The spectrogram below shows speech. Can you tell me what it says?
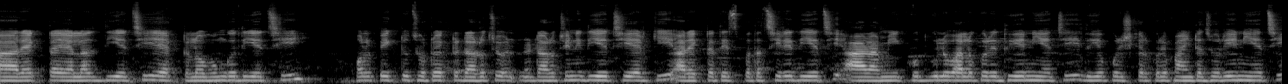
আর একটা এলাচ দিয়েছি, একটা লবঙ্গ দিয়েছি, অল্প একটু ছোট একটা দারুচ দারুচিনি দিয়েছি আর কি, আর একটা তেজপাতা ছিঁড়ে দিয়েছি। আর আমি খুদগুলো ভালো করে ধুয়ে নিয়েছি, ধুয়ে পরিষ্কার করে পানিটা ঝরিয়ে নিয়েছি।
